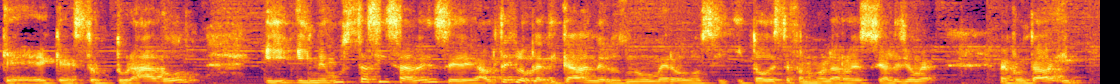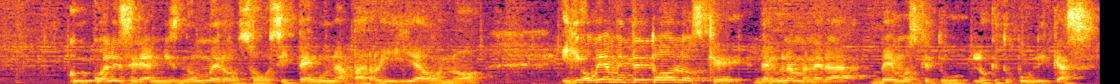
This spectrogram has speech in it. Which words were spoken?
que, estructurado y, y, me gusta así, ¿sabes? Eh, ahorita que lo platicaban de los números y, y, todo este fenómeno de las redes sociales, yo me, me preguntaba ¿y cuáles serían mis números o si tengo una parrilla o no. Y obviamente todos los que de alguna manera vemos que tú, lo que tú publicas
